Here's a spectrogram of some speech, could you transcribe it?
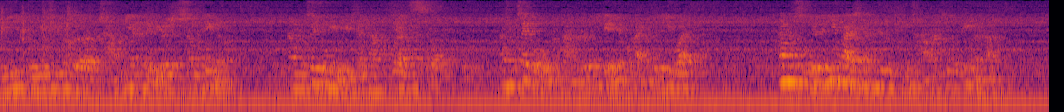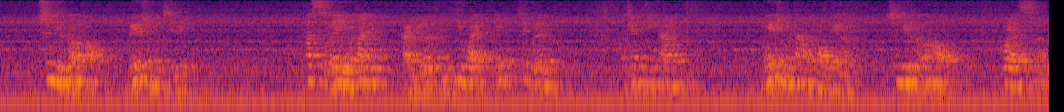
由于由于那个长年累月是生病的，那么最终有一天他突然死了，那么这个我们感觉一点也不感觉意外。那么所谓的意外性就是平常啊这个病人呢。身体很好，没有什么疾病。他死了以后，大家感觉到很意外，哎，这个人好像平常没什么大的毛病啊，身体很好，突然死了，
